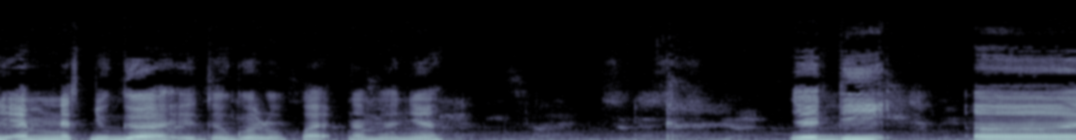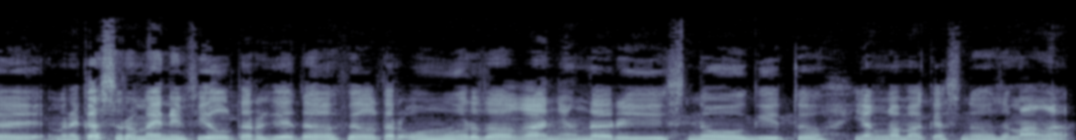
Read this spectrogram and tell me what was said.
di Mnet juga itu gue lupa namanya. Jadi uh, mereka suruh mainin filter gitu filter umur tuh kan yang dari snow gitu. Yang gak pakai snow sama nggak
